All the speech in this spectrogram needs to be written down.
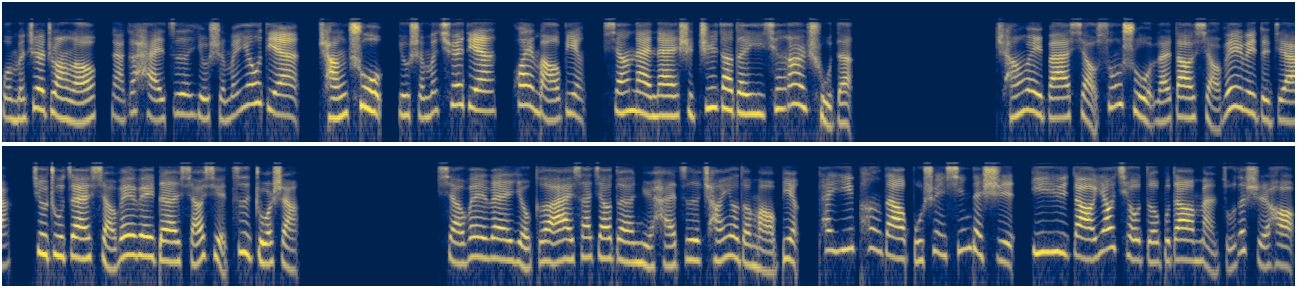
我们这幢楼哪个孩子有什么优点、长处，有什么缺点、坏毛病，小奶奶是知道的一清二楚的。”长尾巴小松鼠来到小卫卫的家，就住在小卫卫的小写字桌上。小卫卫有个爱撒娇的女孩子常有的毛病，她一碰到不顺心的事，一遇到要求得不到满足的时候，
